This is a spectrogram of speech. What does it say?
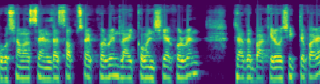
অবশ্যই আমার চ্যানেলটা সাবস্ক্রাইব করবেন, লাইক, কমেন্ট, শেয়ার করবেন, যাতে বাকিরাও শিখতে পারে।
